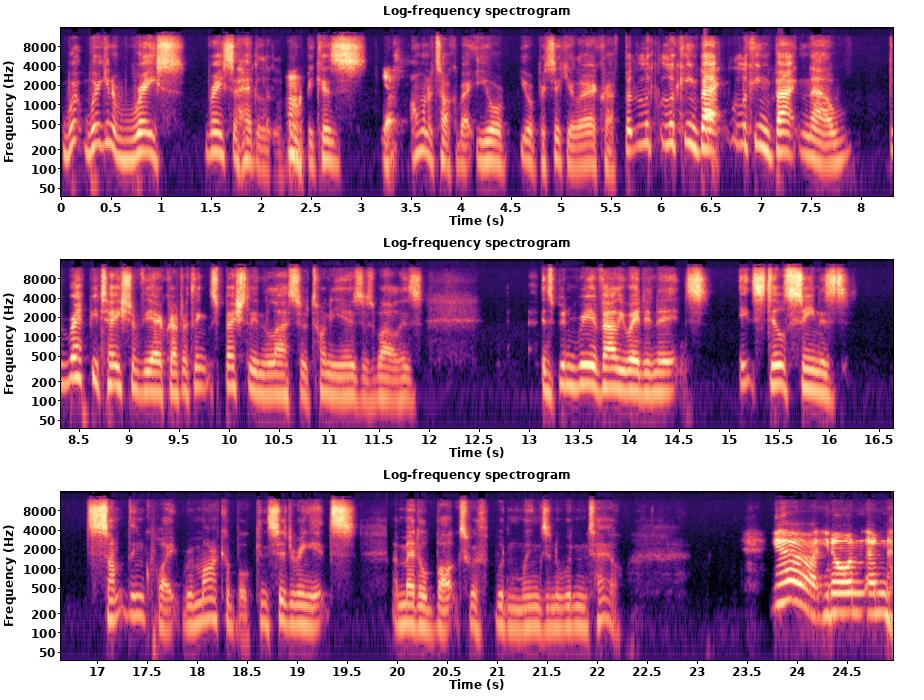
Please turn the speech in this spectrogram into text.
we're, we're going to race race ahead a little bit mm. because yes. I want to talk about your your particular aircraft. But look, looking back, looking back now, the reputation of the aircraft, I think, especially in the last sort of 20 years as well, has it's been reevaluated and it's it's still seen as something quite remarkable, considering it's a metal box with wooden wings and a wooden tail. Yeah, you know, and and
